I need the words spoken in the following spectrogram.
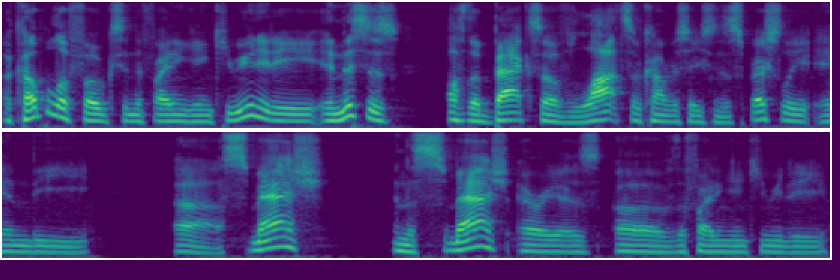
a couple of folks in the fighting game community. And this is off the backs of lots of conversations, especially in the uh, Smash in the Smash areas of the fighting game community.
